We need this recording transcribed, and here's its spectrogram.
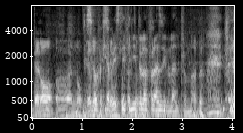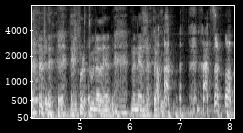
Però uh, non credo so che, che avresti finito la frase in un altro modo. per fortuna non è andata così. no,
